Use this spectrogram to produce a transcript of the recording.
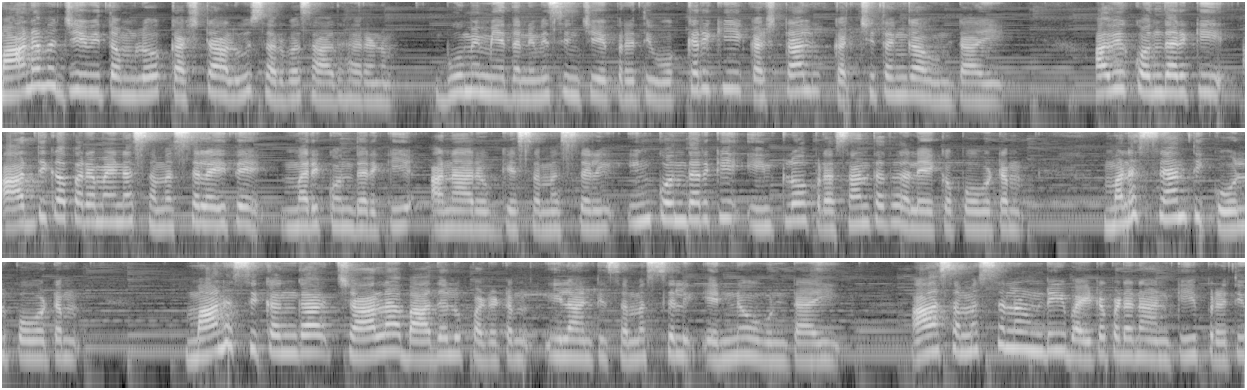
మానవ జీవితంలో కష్టాలు సర్వసాధారణం. భూమి మీద నివసించే ప్రతి ఒక్కరికి కష్టాలు ఖచ్చితంగా ఉంటాయి. అవి కొందరికి ఆర్థికపరమైన సమస్యలైతే మరికొందరికి అనారోగ్య సమస్యలు ఇంకొందరికి ఇంట్లో ప్రశాంతత లేకపోవటం మనశ్శాంతి కోల్పోవటం మానసికంగా చాలా బాధలు పడటం ఇలాంటి సమస్యలు ఎన్నో ఉంటాయి. ఆ సమస్యల నుండి బయటపడడానికి ప్రతి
